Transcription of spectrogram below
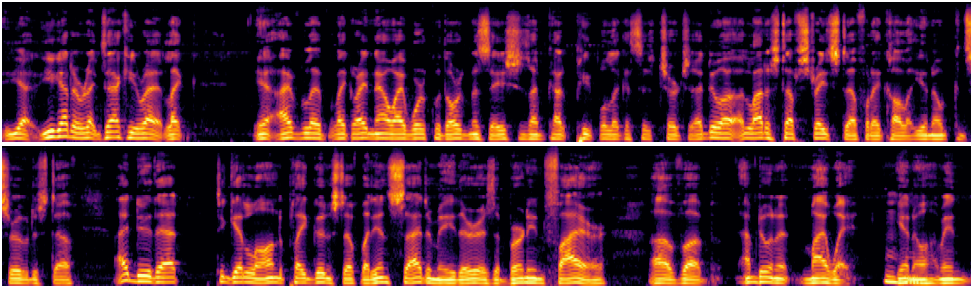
yeah. You got it exactly right. Like, yeah, I've lived like right now. I work with organizations. I've got people like I said, churches. I do a, a lot of stuff, straight stuff, what I call it. You know, conservative stuff. I do that to get along, to play good and stuff. But inside of me, there is a burning fire of uh, I'm doing it my way. Mm-hmm. You know, I mean,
